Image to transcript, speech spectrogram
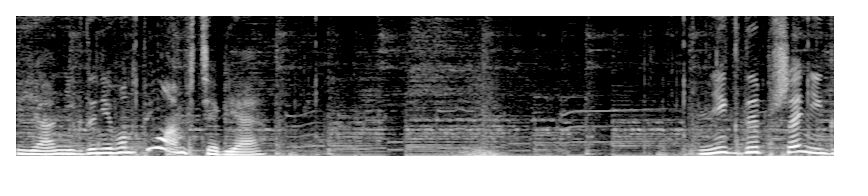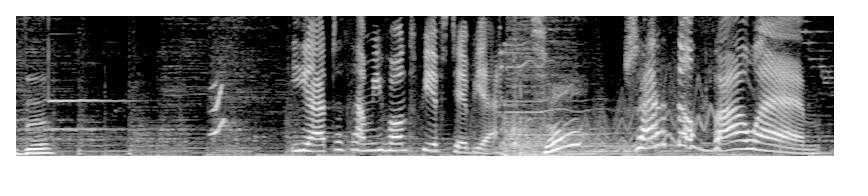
Ja nigdy nie wątpiłam w ciebie. Nigdy, przenigdy. Ja czasami wątpię w ciebie. Co? Żartowałem!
